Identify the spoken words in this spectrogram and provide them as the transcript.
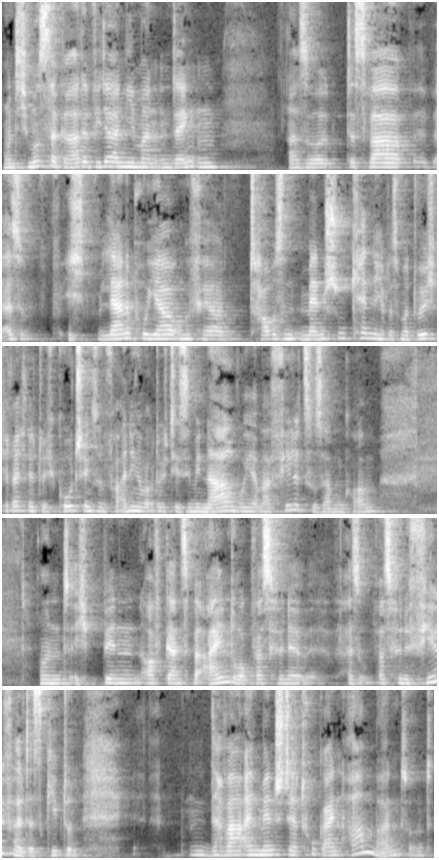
Und ich muss da gerade wieder an jemanden denken. Also das war, also ich lerne pro Jahr ungefähr 1000 Menschen kennen. Ich habe das mal durchgerechnet durch Coachings und vor allen Dingen aber auch durch die Seminare, wo ja immer viele zusammenkommen. Und ich bin oft ganz beeindruckt, was für eine, also was für eine Vielfalt es gibt. Und da war ein Mensch, der trug ein Armband und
